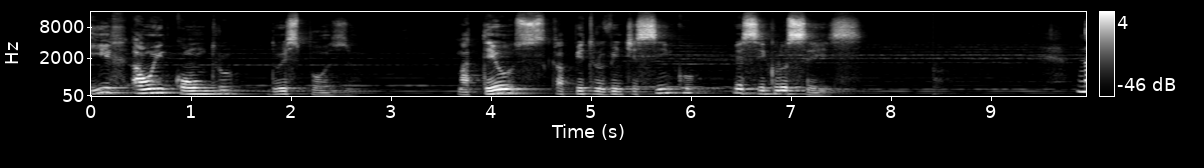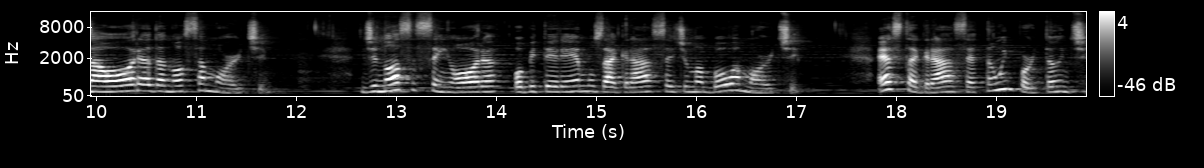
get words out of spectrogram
ir ao encontro do esposo. Mateus capítulo 25, versículo 6. Na hora da nossa morte. De Nossa Senhora obteremos a graça de uma boa morte. Esta graça é tão importante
